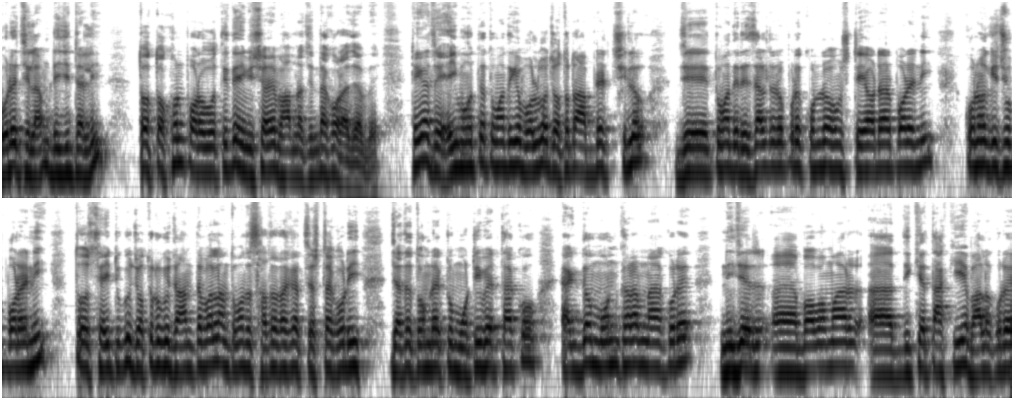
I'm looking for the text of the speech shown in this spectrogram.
করেছিলাম ডিজিটালি তো তখন পরবর্তীতে এই বিষয়ে ভাবনা চিন্তা করা যাবে। ঠিক আছে? এই মুহূর্তে তোমাদেরকে বলব, যতটা আপডেট ছিল যে তোমাদের রেজাল্টের ওপরে কোনো রকম স্টে অর্ডার পড়েনি, কোনো কিছু পড়েনি, তো সেইটুকু যতটুকু জানতে পারলাম, তোমাদের সাথে থাকার চেষ্টা করি, যাতে তোমরা একটু মোটিভেট থাকো। একদম মন খারাপ না করে নিজের বাবা মার দিকে তাকিয়ে ভালো করে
